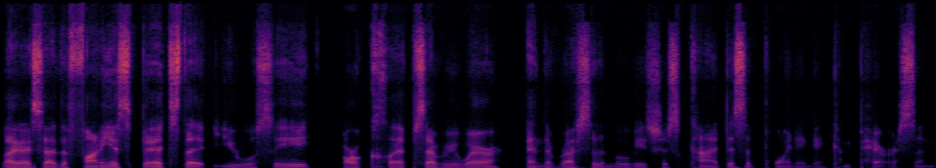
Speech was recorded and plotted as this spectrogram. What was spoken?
like I said, the funniest bits that you will see are clips everywhere, and the rest of the movie is just kind of disappointing in comparison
